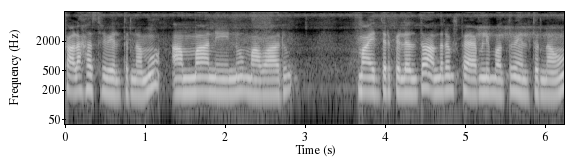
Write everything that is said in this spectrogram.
కాళహస్తి వెళ్తున్నాము. అమ్మ నేను మా వారు మా ఇద్దరు పిల్లలతో అందరం ఫ్యామిలీ మొత్తం వెళ్తున్నాము.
